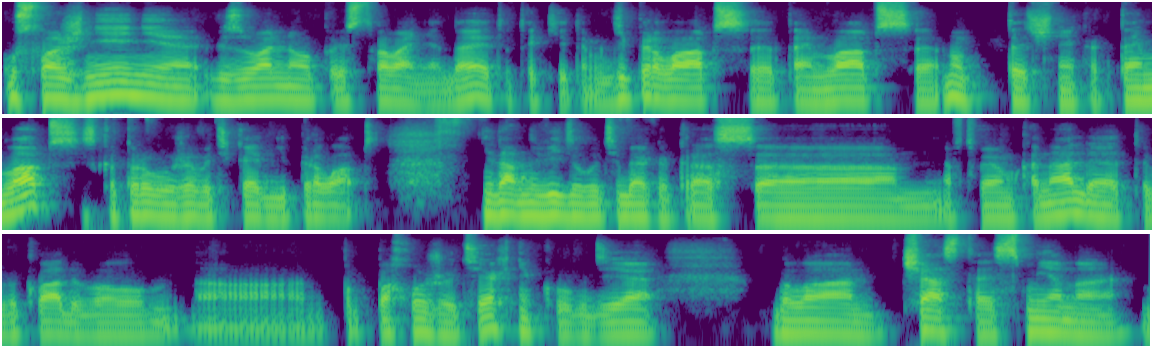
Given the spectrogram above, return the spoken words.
усложнения визуального повествования. Да, это такие там гиперлапсы, таймлапсы, ну, точнее, как таймлапс, из которого уже вытекает гиперлапс. Недавно видел у тебя как раз э, в твоем канале, ты выкладывал э, похожую технику, где была частая смена э,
